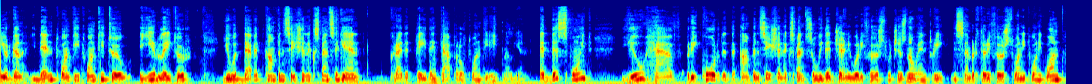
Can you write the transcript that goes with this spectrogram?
you're going to, then 2022, a year later, you would debit compensation expense again, credit paid in capital 28 million. At this point, you have recorded the compensation expense. So we did January 1st, which is no entry, December 31st, 2021,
